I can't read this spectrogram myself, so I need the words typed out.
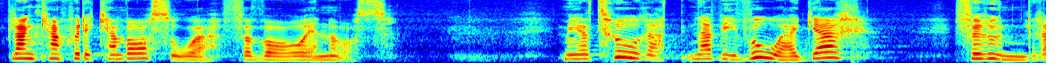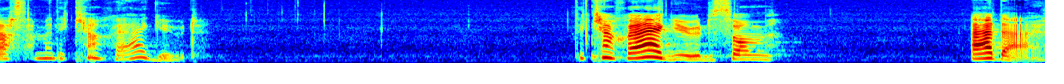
Ibland kanske det kan vara så för var och en av oss. Men jag tror att när vi vågar förundras, men det kanske är Gud. Det kanske är Gud som är där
